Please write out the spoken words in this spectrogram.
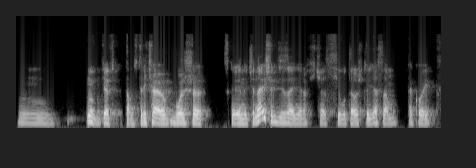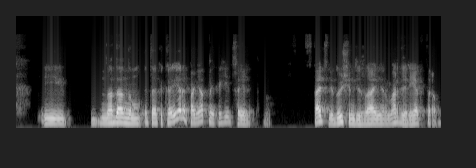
ну, я там встречаю больше, скорее, начинающих дизайнеров сейчас в силу того, что я сам такой. И на данном этапе карьеры понятны, какие цели. Стать ведущим дизайнером, арт-директором.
